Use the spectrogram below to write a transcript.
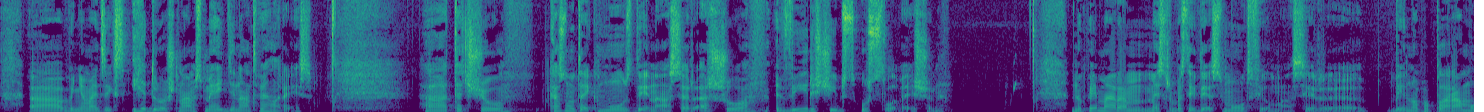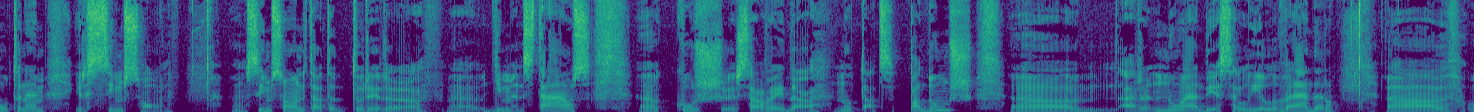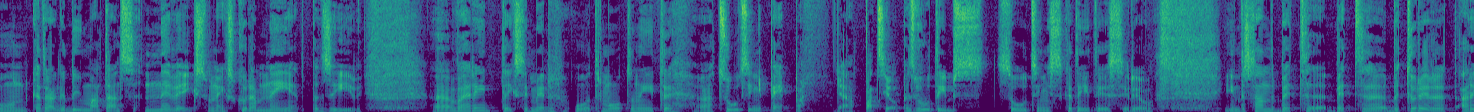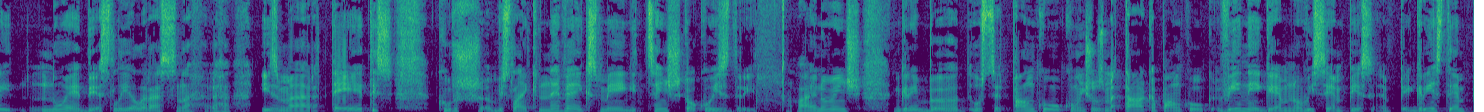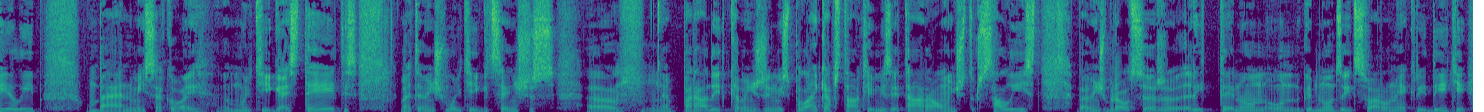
viņam vajadzīgs iedrošinājums mēģināt vēlreiz. Taču kas notiek mūsdienās ar, ar šo vīrišķības uzslavēšanu? Nu, piemēram, mēs varam paskatīties multfilmās. Ir eh, viena no populārām multenēm ir Simpsoni. Eh, Simpsoni tātad tur ir eh, ģimenes tēvs, kurš ir savā veidā, nu, tāds padumš, ar noēdies ar lielu vēderu, un katrā gadījumā tāds neveiksmnieks, kuram neiet pa dzīvi. Vai arī, teiksim, ir otra multinīte, cūciņa Pepa. Jā, pats jau pēc būtības sūciņas skatīties ir jau interesanti, bet, bet, bet tur ir arī noēdies liela resna eh, izmēra tētis, kurš visu laiku neveiksmīgi cenšas kaut ko izdarīt. Vai nu viņš grib eh, uzcert pankūku, viņš uzmet tā, ka pankūka vienīgiem no visiem pie, pie griestiem pielīp, un bērni viņi saka, oi, muļķīgais tētis, vai te viņš muļķīgi cenšas uh, parādīt, ka viņš zina visu pa laika apstākļiem, iziet ārā un viņš tur salīst, vai viņš brauc ar riteni un, un grib nodzīt svaru un iekrīt dīķi.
